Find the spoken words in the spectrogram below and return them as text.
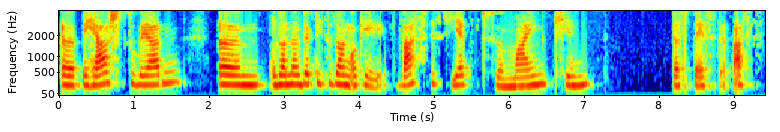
äh, beherrscht zu werden, ähm, sondern wirklich zu sagen, okay, was ist jetzt für mein Kind das Beste? Was,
